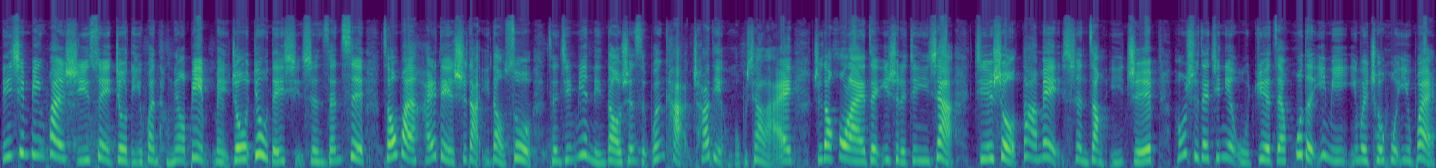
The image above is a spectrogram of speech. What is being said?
林姓病患十一岁就罹患糖尿病，每周又得洗肾三次，早晚还得施打胰岛素，曾经面临到生死关卡，差点活不下来。直到后来在医师的建议下，接受大妹肾脏移植，同时在今年五月再获得一名因为车祸意外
